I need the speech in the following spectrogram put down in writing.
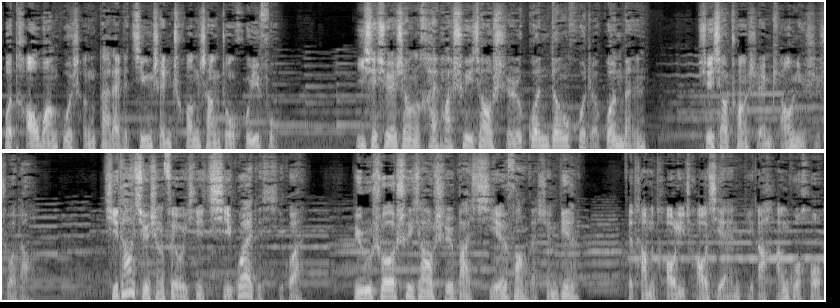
或逃亡过程带来的精神创伤中恢复。一些学生害怕睡觉时关灯或者关门，学校创始人朴女士说道。其他学生则有一些奇怪的习惯，比如说睡觉时把鞋放在身边。在他们逃离朝鲜抵达韩国后，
